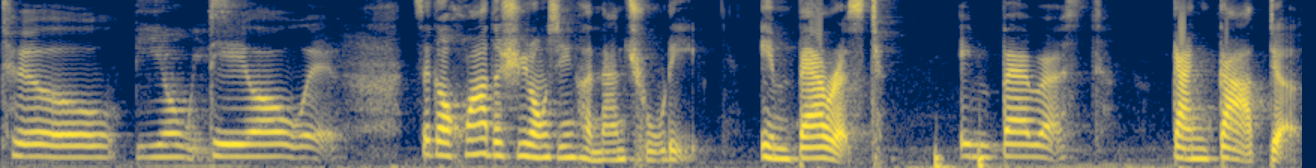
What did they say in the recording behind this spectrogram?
to deal with. Deal with. 这个花的虚荣心很难处理。Embarrassed. Embarrassed. 尴尬的。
